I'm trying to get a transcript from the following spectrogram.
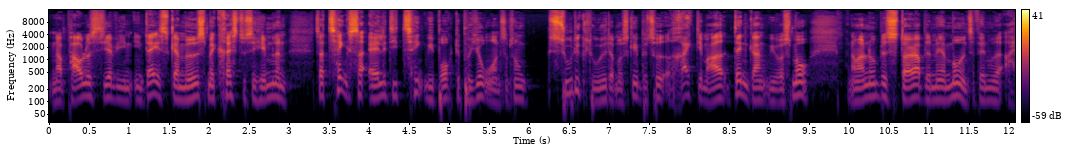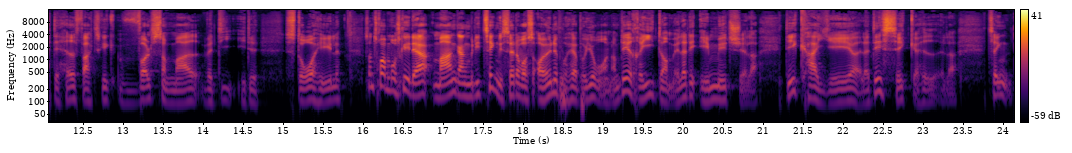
Når Paulus siger, at vi en, en dag skal mødes med Kristus i himlen, så tænk så alle de ting, vi brugte på jorden, som sådan sutteklude, der måske betød rigtig meget dengang vi var små. Men når man nu er blevet større og blevet mere moden, så finder man ud af, at det havde faktisk ikke voldsomt meget værdi i det store hele. Så tror jeg måske, det er mange gange med de ting, vi sætter vores øjne på her på jorden. Om det er rigdom, eller det er image, eller det er karriere, eller det er sikkerhed. Eller ting,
